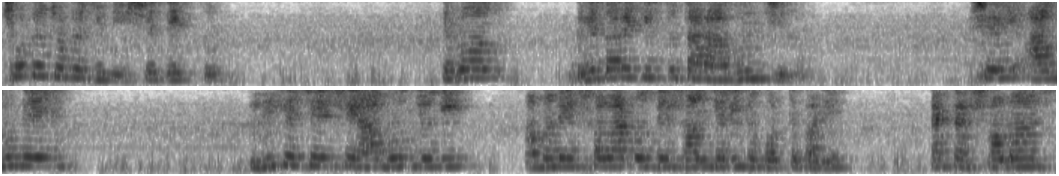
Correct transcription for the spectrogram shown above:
ছোট ছোট জিনিস সে দেখতো। এবং ভেতরে কিন্তু তার আগুন ছিল। সেই আগুনে লিখেছে, সে আগুন যদি আমাদের সবার মধ্যে সঞ্চারিত করতে পারে, একটা সমাজ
